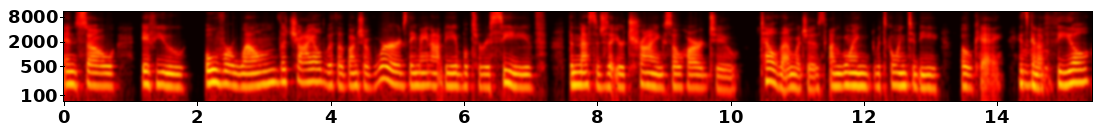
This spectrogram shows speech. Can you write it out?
And so if you overwhelm the child with a bunch of words, they may not be able to receive the message that you're trying so hard to tell them, which is, I'm going, it's going to be okay. It's going Mhm. to feel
